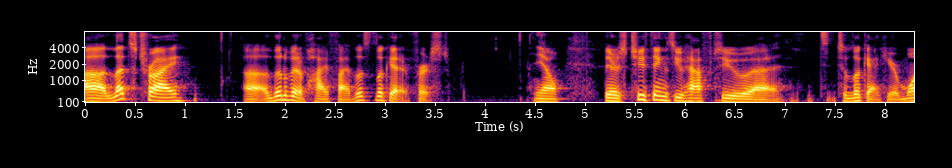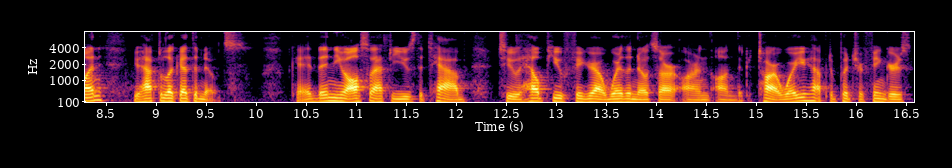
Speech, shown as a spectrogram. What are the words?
uh, let's try uh, a little bit of high five. Let's look at it first. Now, there's two things you have to, uh, to look at here. One, you have to look at the notes. Okay, then you also have to use the tab to help you figure out where the notes are, on, on the guitar, where you have to put your fingers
